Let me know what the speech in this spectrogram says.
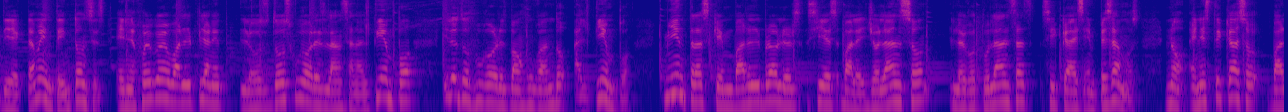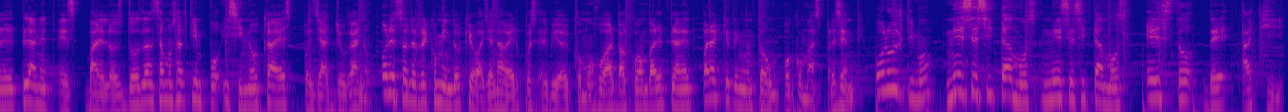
directamente. Entonces, en el juego de Battle Planet, los dos jugadores lanzan al tiempo y los dos jugadores van jugando al tiempo. Mientras que en Battle Brawlers si es, vale, yo lanzo, luego tú lanzas, si caes empezamos. No, en este caso Battle Planet es, vale, los dos lanzamos al tiempo y si no caes, pues ya yo gano. Por eso les recomiendo que vayan a ver pues el video de cómo jugar Bakugan Battle Planet para que tengan todo un poco más presente. Por último, necesitamos, necesitamos esto de aquí.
